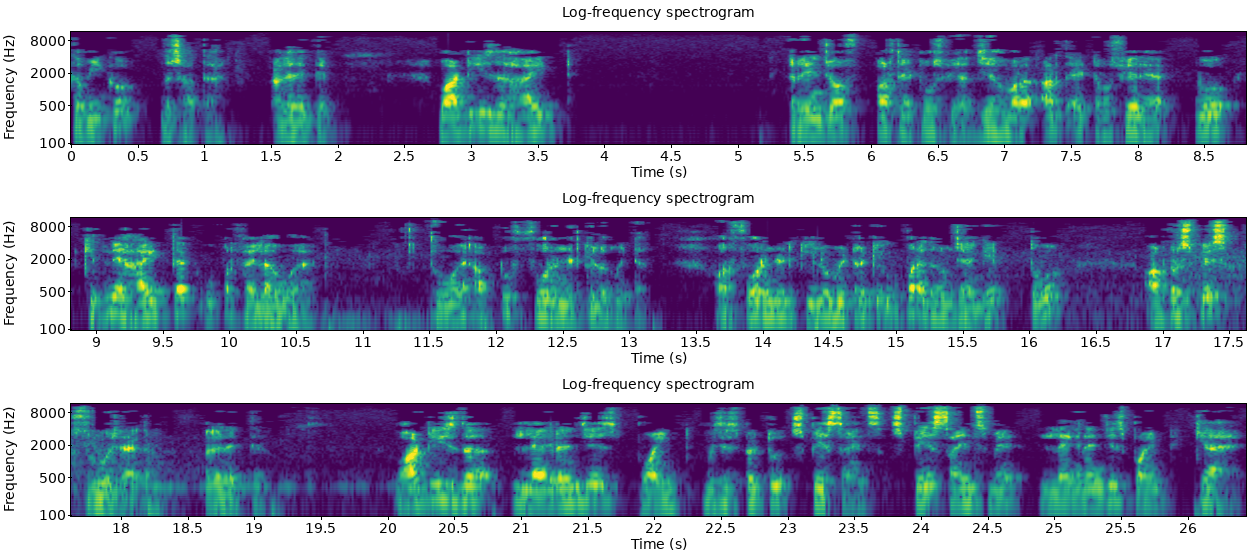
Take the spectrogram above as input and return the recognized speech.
कमी को दर्शाता है। आगे देखते हैं। What is the height range of earth atmosphere जो हमारा अर्थ एटमोसफियर है, वो कितने हाइट तक ऊपर फैला हुआ है? तो वो है अप टू 400 किलोमीटर और 400 किलोमीटर के ऊपर अगर हम जाएँगे तो वो आउटर स्पेस शुरू हो जाएगा। अगर देखते हैं। What is the Lagrange's point with respect to space science space science में लैग्रेंजेस पॉइंट क्या है?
